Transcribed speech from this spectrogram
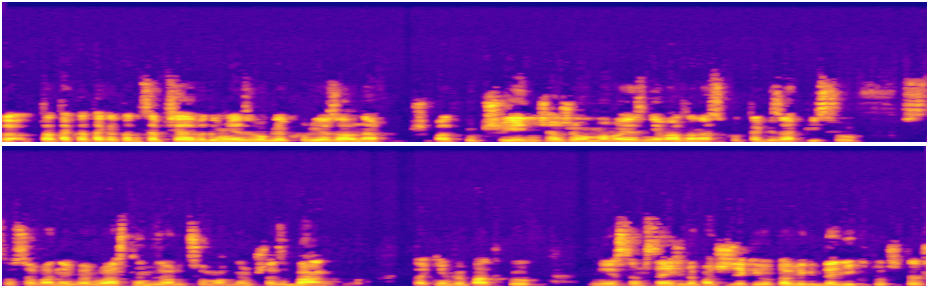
Ta, taka, taka koncepcja według mnie jest w ogóle kuriozalna w przypadku przyjęcia, że umowa jest nieważna na skutek zapisów stosowanych we własnym wzorcu umownym przez bank. No, w takim wypadku nie jestem w stanie się dopatrzyć jakiegokolwiek deliktu, czy też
